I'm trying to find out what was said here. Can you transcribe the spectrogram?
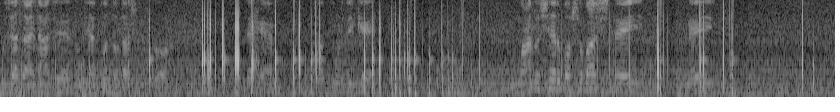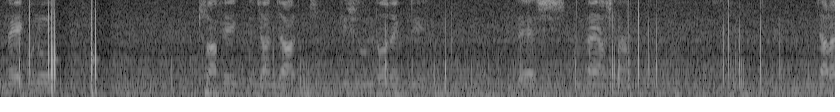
বোঝা যায় না যে দুনিয়া কতটা সুন্দর। দেখেন, চতুর্দিকে মানুষের বসবাস নেই নেই নেই কোনো ট্রাফিক যানজট। কি সুন্দর একটি দেশ, কোথায় আসলাম? যারা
